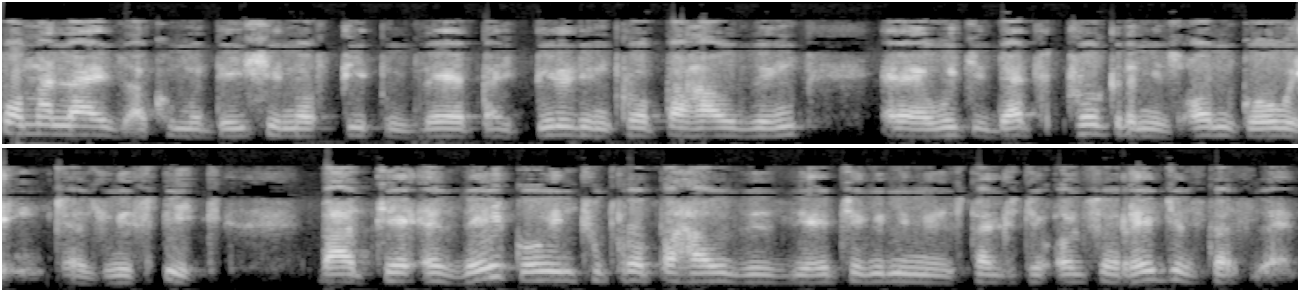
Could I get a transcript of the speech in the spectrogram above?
formalize accommodation of people there by building proper housing, uh, which that program is ongoing as we speak. But uh, as they go into proper houses, the eThekwini municipality also registers them.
